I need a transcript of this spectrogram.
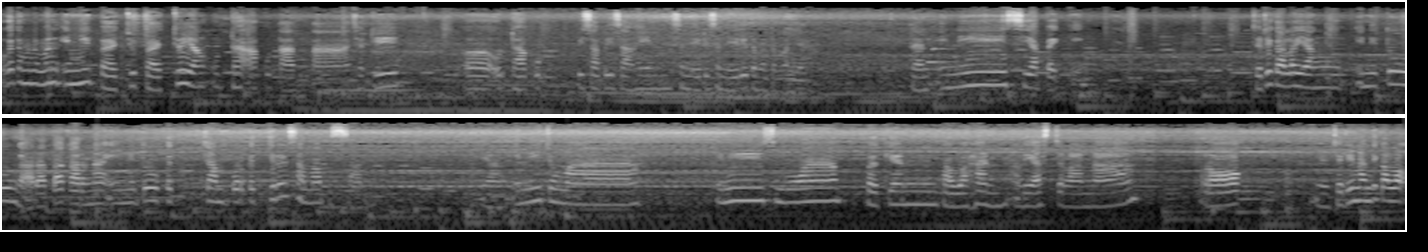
Oke teman-teman ini baju-baju yang udah aku tata. Jadi uh, udah aku pisah-pisahin sendiri-sendiri teman-teman ya. Dan ini siap packing. Jadi kalau yang ini tuh nggak rata karena ini tuh kecampur kecil sama besar. Yang ini cuma ini semua bagian bawahan alias celana rok ya jadi nanti kalau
